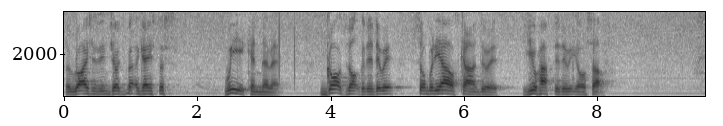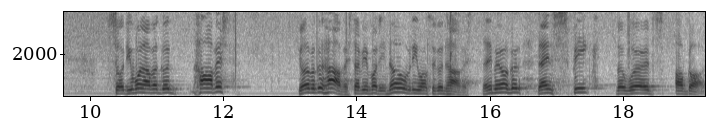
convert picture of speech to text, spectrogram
that rises in judgment against us. We condemn it. God's not going to do it. Somebody else can't do it. You have to do it yourself. So do you want to have a good harvest? You'll have a good harvest, everybody. Nobody wants a good harvest. Anybody want good? Then speak the words of God.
